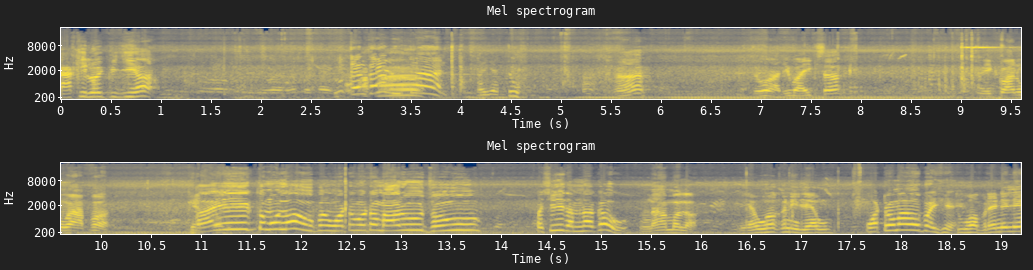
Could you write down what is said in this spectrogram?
કાકી લોહી પીજી હા. લૂંટન કરો લૂંટન અહીંયા તું. હા. જો આરી બાઈક છે. વેચવાનું આપ. બાઈક તો હું લઉં પણ ઓટો મોટો મારું જોઉં પછી તમને કહું. ના મળો. લેવું હક નહીં લેવું. ઓટોમાં આવો પડશે તું અભરે નહીં લે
